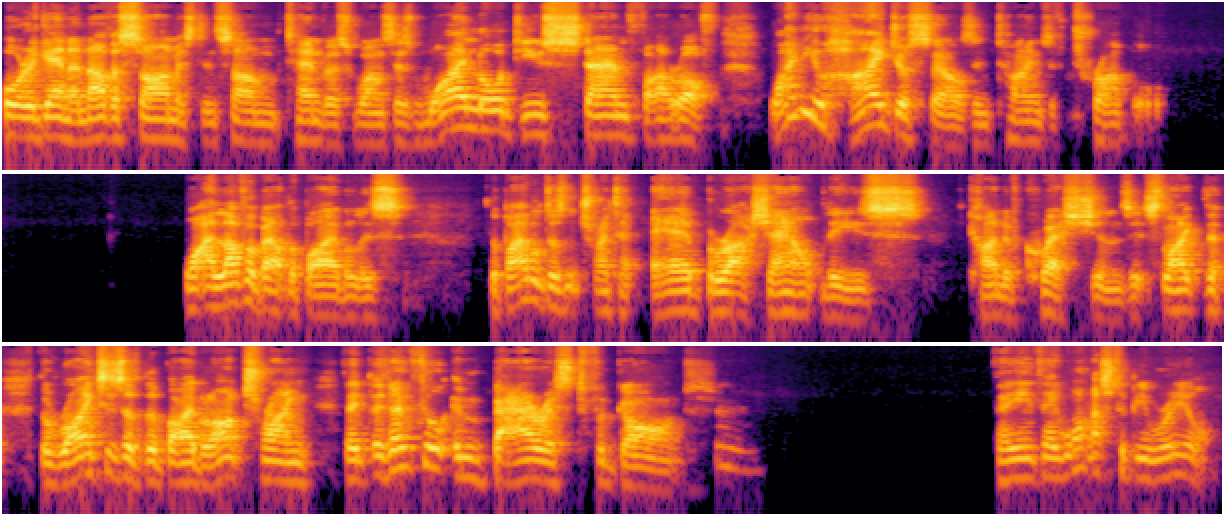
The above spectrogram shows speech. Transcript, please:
or again, another psalmist in Psalm 10, verse 1 says, Why, Lord, do you stand far off? Why do you hide yourselves in times of trouble? What I love about the Bible is the Bible doesn't try to airbrush out these kind of questions. It's like the, the writers of the Bible aren't trying, they, they don't feel embarrassed for God. Mm. They, they want us to be real.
